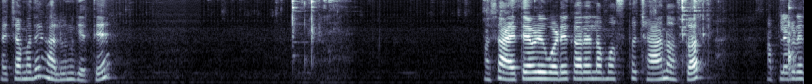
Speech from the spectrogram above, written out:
त्याच्यामध्ये घालून घेते. असं आयत्यावेळी वडे करायला मस्त छान असतात. आपल्याकडे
